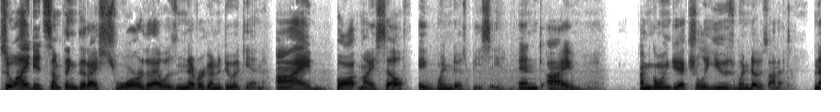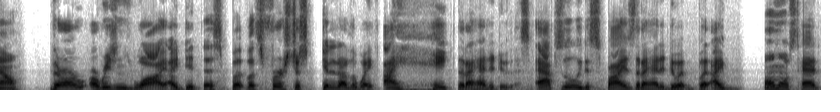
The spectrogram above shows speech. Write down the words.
So I did something that I swore that I was never going to do again. I bought myself a Windows PC, and I I'm going to actually use Windows on it. Now, there are, are reasons why I did this, but let's first just get it out of the way. I hate that I had to do this. Absolutely despise that I had to do it, but I almost had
